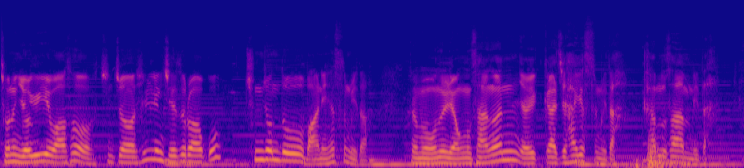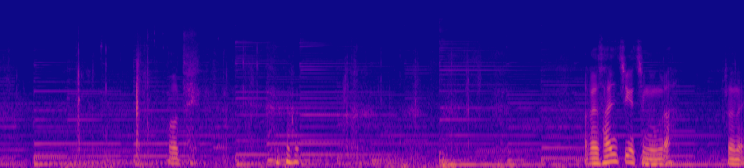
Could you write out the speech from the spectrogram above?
저는 여기 와서 진짜 힐링 제대로 하고 충전도 많이 했습니다 그러면 오늘 영상은 여기까지 하겠습니다 감사합니다 어때? 아까 사진 찍은 친구인가? 그러네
